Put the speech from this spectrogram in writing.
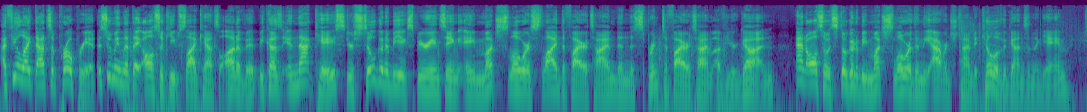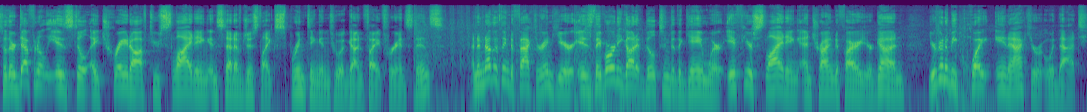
I feel like that's appropriate, assuming that they also keep slide cancel out of it, because in that case, you're still going to be experiencing a much slower slide to fire time than the sprint to fire time of your gun. And also, it's still going to be much slower than the average time to kill of the guns in the game. So there definitely is still a trade-off to sliding instead of just like sprinting into a gunfight, for instance. And another thing to factor in here is they've already got it built into the game where if you're sliding and trying to fire your gun, you're going to be quite inaccurate with that.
